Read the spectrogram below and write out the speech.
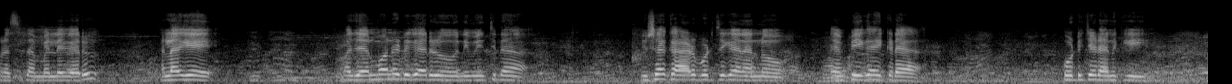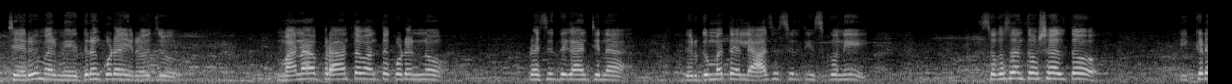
ప్రస్తుత ఎమ్మెల్యే గారు అలాగే మా జగన్మోహన్ రెడ్డి గారు నియమించిన విశాఖ ఆడపడుచుగా నన్ను ఎంపీగా ఇక్కడ పోటీ చేయడానికి చేరు. మరి మీ ఇద్దరం కూడా ఈరోజు మన ప్రాంతం అంతా కూడా ఎన్నో ప్రసిద్ధిగాంచిన దుర్గమ్మ తల్లి ఆశస్సులు తీసుకొని సుఖ సంతోషాలతో ఇక్కడ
